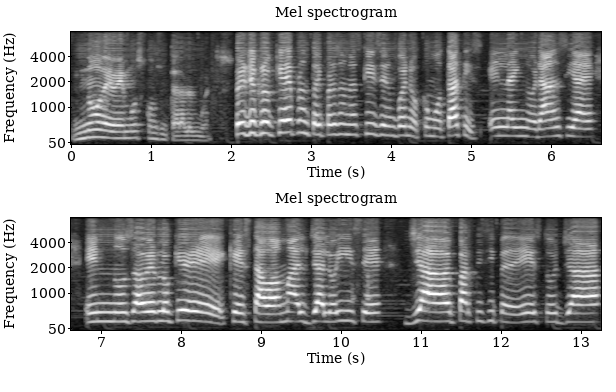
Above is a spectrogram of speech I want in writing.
no debemos consultar a los muertos. Pero yo creo que de pronto hay personas que dicen, bueno, como Tatis, en la ignorancia, en no saber lo que, que estaba mal, ya lo hice, ya participé de esto, ya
